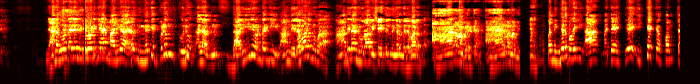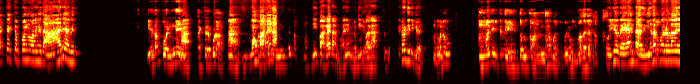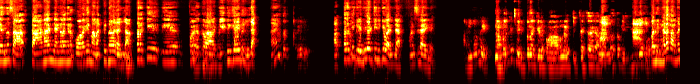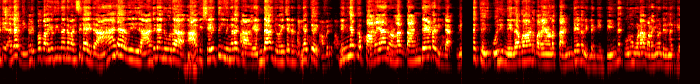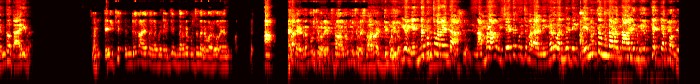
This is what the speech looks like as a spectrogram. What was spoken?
ഞാൻ അതുകൊണ്ടല്ലേ നിങ്ങളോട് ഞാൻ മര്യാദ നിങ്ങൾക്ക് ഇപ്പോഴും ഒരു അല്ല ധൈര്യം ഉണ്ടെങ്കിൽ ആ നിലപാടൊന്ന് പറ. ആദില നൂറ വിഷയത്തിൽ നിങ്ങളുടെ നിലപാടല്ല ആരാണ് അവരൊക്കെ? ആരാണ് അപ്പൊ നിങ്ങൾ പോയി ആ മറ്റേ ഏ ഇക്കൊപ്പം ചക്കൊപ്പം എന്ന് പറഞ്ഞത് ആരാ അവർ എടാ പൊന്നെ ആ. ചക്കരക്കൂടാ. ആ മോൻ പറയടാ. നീ പറയടാ മോനെ നീ പറ. കേട്ടോണ്ടിരിക്കുവല്ലേ? മോനെ കണ്ടാ മതി. ഒരു ഉമ്മ അയ്യോ വേണ്ട. നിങ്ങളെ പോലുള്ളവരെന്ന് കാണാൻ ഞങ്ങൾ അങ്ങനെ പുറകെ നടക്കുന്നവരല്ല. അത്രയ്ക്ക് ഗതികേടില്ല. ഏ? അത്രയ്ക്ക് ഗതികെട്ടിരിക്കുവല്ല. മനസ്സിലായില്ലേ? നമ്മളൊക്കെ ചെരുപ്പ് പാവങ്ങൾ ഇപ്പൊ നിങ്ങളുടെ കമന്റ് അല്ല നിങ്ങൾ ഇപ്പൊ പറഞ്ഞതിൽ തന്നെ മനസ്സിലായില്ല? ആരാ ആദില നൂറ ആ വിഷയത്തിൽ നിങ്ങളുടെ എന്താ ചോദിച്ചിട്ട് നിങ്ങൾക്ക് നിങ്ങൾക്ക് പറയാനുള്ള തന്റേടമില്ല നിങ്ങൾക്ക് ഒരു നിലപാട് പറയാനുള്ള തന്റേടമില്ലെങ്കിൽ പിന്നെ കുണു കുണ പറഞ്ഞുകൊണ്ടിരുന്നിട്ട് എന്തോ കാര്യമാണ് എനിക്ക് എന്റേതായ നിലപാട് എനിക്ക് എല്ലാവരെ കുറിച്ച് നിലപാട് പറയാൻ ആ. ചേട്ടനെ കുറിച്ച് പറയാം. സാറിനെ കുറിച്ച് പറയാം. സാറ് അടിപൊളിയോ. അയ്യോ എന്നെ കുറിച്ച് പറയണ്ട. നമ്മൾ ആ വിഷയത്തെ കുറിച്ച് പറയാം. നിങ്ങൾ വന്നിട്ട് എന്തും നടന്നാലും നിൽക്കൊപ്പം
